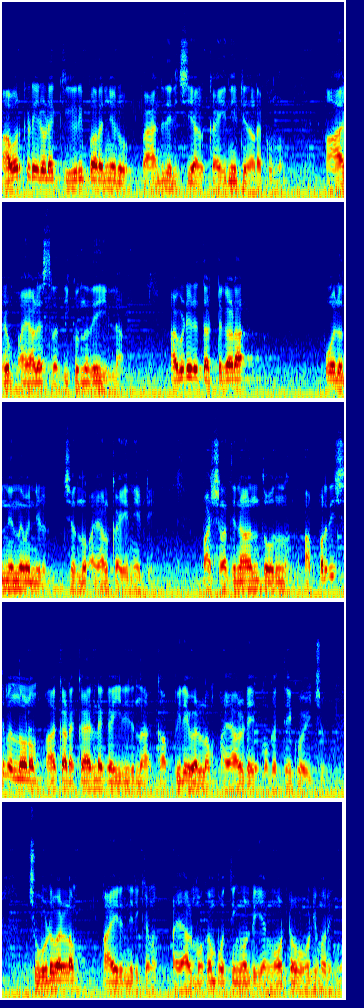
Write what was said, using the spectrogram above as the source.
അവർക്കിടയിലൂടെ കീറിപ്പറഞ്ഞൊരു പാന്റ് ധരിച്ചയാൾ കൈനീട്ടി നടക്കുന്നു. ആരും അയാളെ ശ്രദ്ധിക്കുന്നതേയില്ല. അവിടെ ഒരു തട്ടുകട പോലൊന്നിന് മുന്നിൽ ചെന്നു അയാൾ കൈനീട്ടി ഭക്ഷണത്തിനാണെന്ന് തോന്നുന്നു. അപ്രതീക്ഷിതമെന്നോണം ആ കടക്കാരന്റെ കയ്യിലിരുന്ന കപ്പിലെ വെള്ളം അയാളുടെ മുഖത്തേക്ക് ഒഴിച്ചു. ചൂടുവെള്ളം ആയിരുന്നിരിക്കണം. അയാൾ മുഖം പൊത്തിക്കൊണ്ട് എങ്ങോട്ടോ ഓടിമറിഞ്ഞു.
